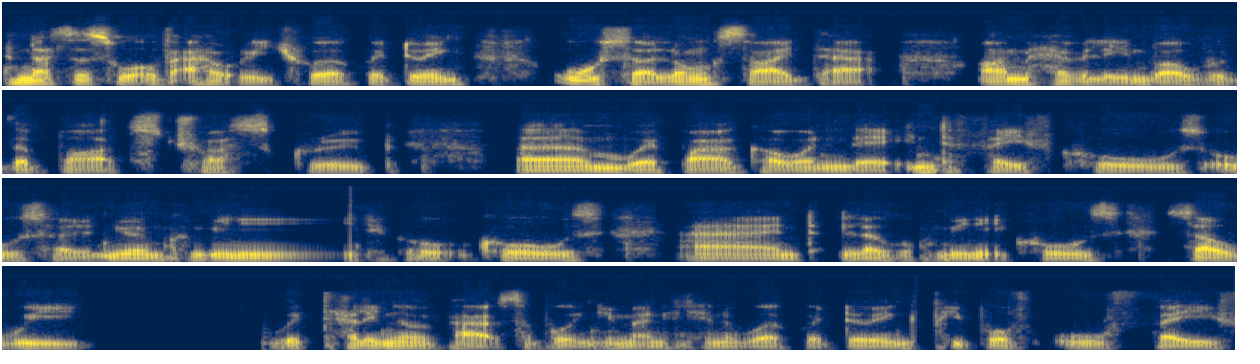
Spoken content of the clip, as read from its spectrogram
and that's the sort of outreach work we're doing. Also, alongside that, I'm heavily involved with the Barts Trust group, um, whereby I go on their interfaith calls, also the Newham community calls, and local community calls. So we we're telling them about supporting humanity and the work we're doing. People of all faith,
